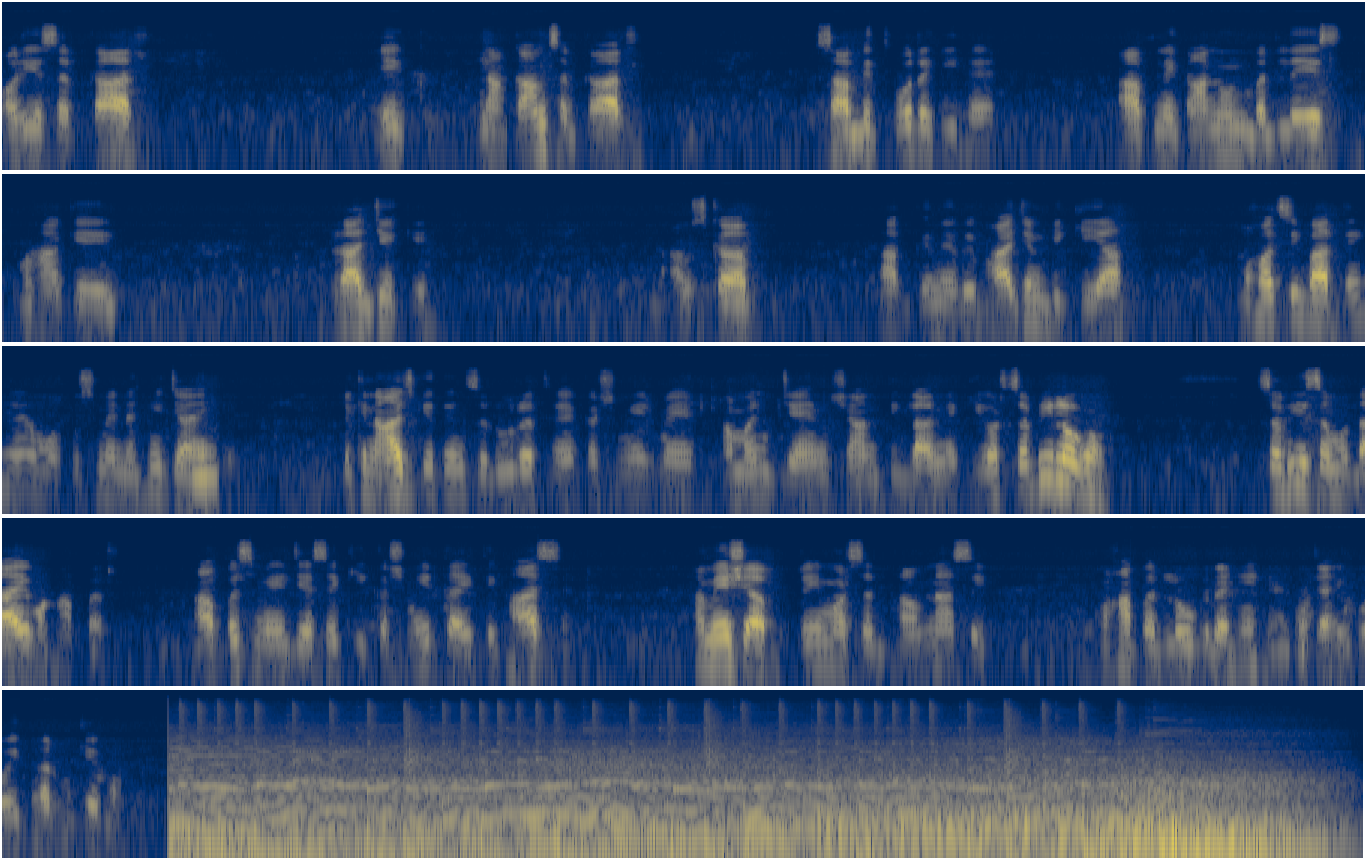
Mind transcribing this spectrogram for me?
और ये सरकार एक नाकाम सरकार साबित हो रही है। आपने कानून बदले वहाँ के राज्य के। उसका आपने विभाजन भी किया। बहुत सी बातें हैं हम उसमें नहीं जाएँगे। लेकिन आज के दिन ज़रूरत है कश्मीर में अमन चैन शांति लाने की और सभी लोगों सभी समुदाय वहाँ पर आपस में, जैसे कि कश्मीर का इतिहास है। हमेशा प्रेम और सद्भावना से वहाँ पर लोग रहे हैं, चाहे कोई धर्म के हों।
